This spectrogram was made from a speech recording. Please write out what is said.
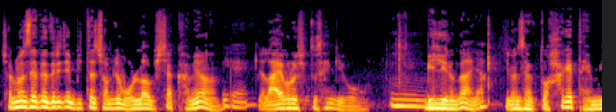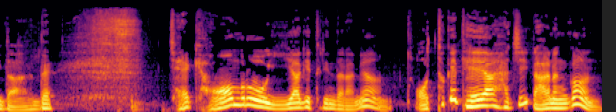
젊은 세대들이 이제 밑에서 점점 올라오기 시작하면 네. 라이벌 의식도 생기고 음. 밀리는 거 아니야? 이런 생각도 하게 됩니다. 근데 제 경험으로 이야기 드린다면 어떻게 돼야 하지라는 건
